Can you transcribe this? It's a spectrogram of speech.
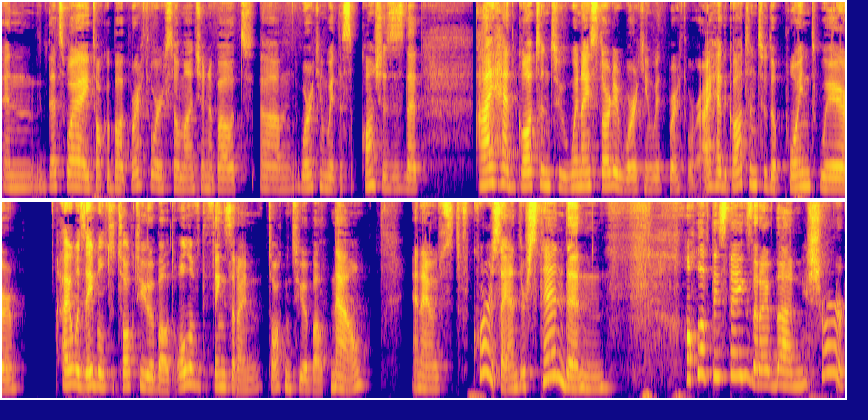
and that's why I talk about breathwork so much and about um, working with the subconscious is that I had gotten to, when I started working with breathwork, I had gotten to the point where I was able to talk to you about all of the things that I'm talking to you about now. And I was, of course, I understand and all of these things that I've done. Sure.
